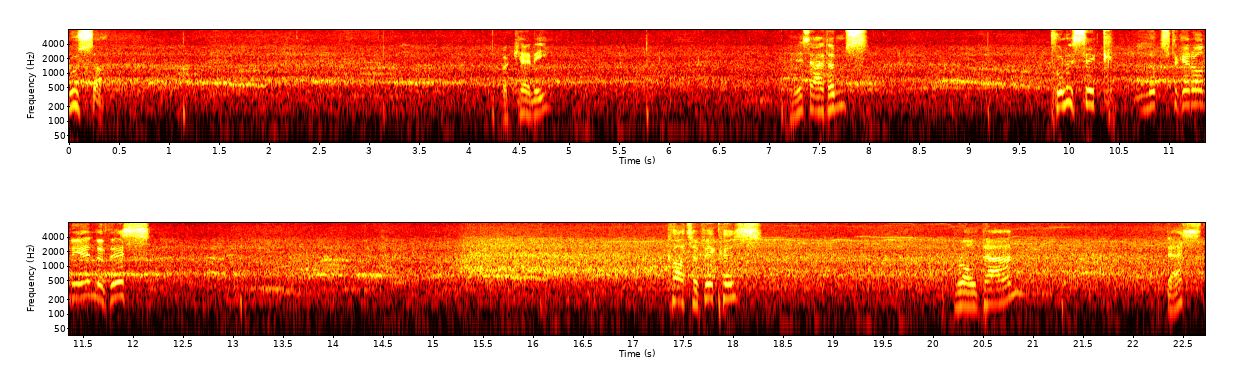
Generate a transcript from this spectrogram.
Musa. McKennie. Here's Adams. Pulisic looks to get on the end of this. Carter Vickers. Roldan. Dest.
